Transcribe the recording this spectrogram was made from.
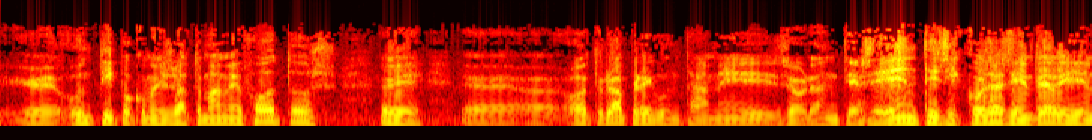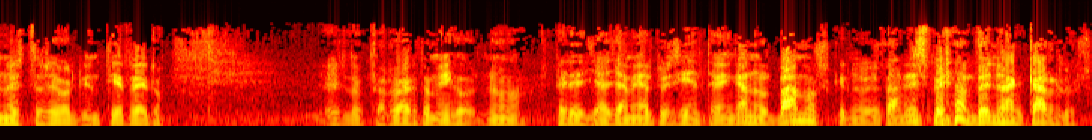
eh, un tipo comenzó a tomarme fotos, eh, otro a preguntarme sobre antecedentes y cosas, y en realidad esto se volvió un tierrero. El doctor Roberto me dijo, no, espere, ya llamé al presidente, venga, nos vamos, que nos están esperando en San Carlos.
